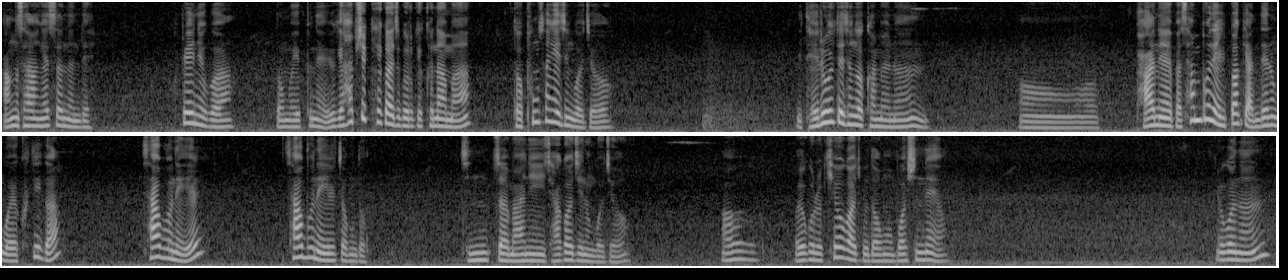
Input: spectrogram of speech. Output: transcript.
앙상했었는데 프레뉴가 너무 예쁘네요. 여기 합식해가지고 이렇게 그나마 더 풍성해진 거죠. 이 데려올 때 생각하면은 어, 반에 3분의 1밖에 안 되는 거예요. 크기가 4분의 1, 4분의 1 정도. 진짜 많이 작아지는 거죠. 아우, 얼굴을 키워가지고 너무 멋있네요. 요거는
